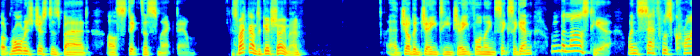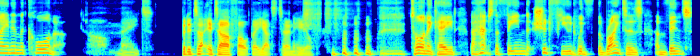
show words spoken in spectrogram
but Raw is just as bad. I'll stick to SmackDown. SmackDown's a good show, man. Uh, Jobber JTJ496 again. Remember last year when Seth was crying in the corner? Oh, mate. But it's it's our fault that he had to turn heel. Tournicade, perhaps the Fiend should feud with the writers and Vince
